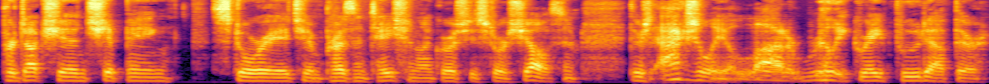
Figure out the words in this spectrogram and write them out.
production, shipping, storage, and presentation on grocery store shelves. And there's actually a lot of really great food out there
